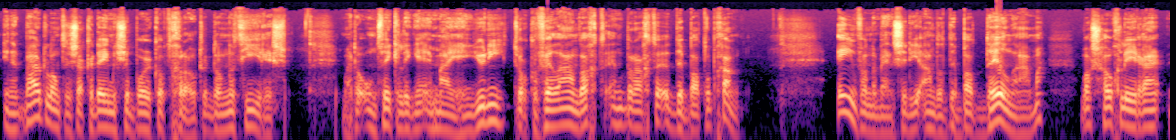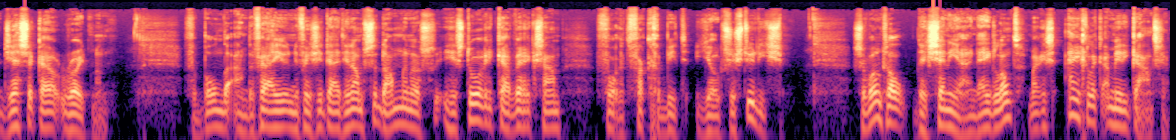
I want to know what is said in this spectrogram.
In het buitenland is academische boycott groter dan het hier is. Maar de ontwikkelingen in mei en juni trokken veel aandacht en brachten het debat op gang. Een van de mensen die aan dat debat deelnamen was hoogleraar Jessica Reutman. Verbonden aan de Vrije Universiteit in Amsterdam en als historica werkzaam voor het vakgebied Joodse studies. Ze woont al decennia in Nederland, maar is eigenlijk Amerikaanse.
